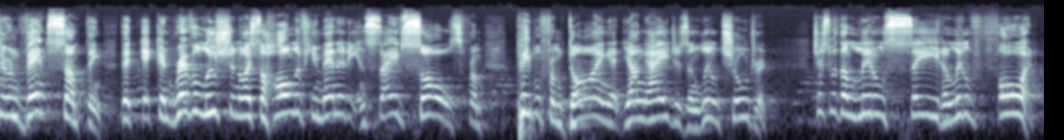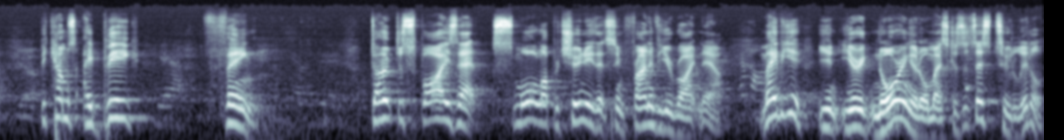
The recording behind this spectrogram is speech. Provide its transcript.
to invent something that can revolutionize the whole of humanity and save souls from people from dying at young ages and little children. Just with a little seed, a little thought becomes a big thing. Don't despise that small opportunity that's in front of you right now. Maybe you, you, are ignoring it almost because it's just too little.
